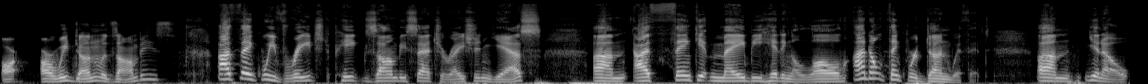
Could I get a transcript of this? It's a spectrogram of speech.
Are are we done with zombies? I think we've reached peak zombie saturation. Yes, um, I think it may be hitting a lull. I don't think we're done with it. Um, you know,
